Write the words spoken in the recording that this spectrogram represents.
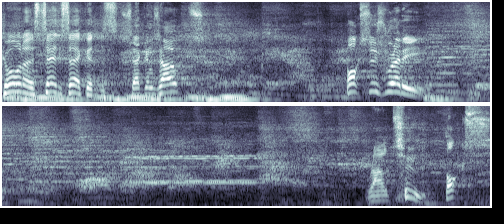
Corners, 10 seconds. Seconds out. Boxers ready. Round two. Box.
